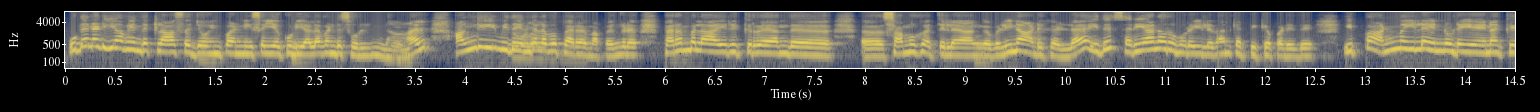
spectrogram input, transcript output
உடனடியாக இந்த கிளாஸை ஜாயின் பண்ணி செய்யக்கூடிய அளவுன்னு சொன்னால் அங்கேயும் இது எந்த அளவு பெறம் அப்போ எங்கட பெரம்பலா இருக்கிற அந்த சமூகத்துல அங்க வெளிநாடுகள்ல இது சரியான ஒரு முறையில தான் கற்பிக்கப்படுது. இப்போ அண்மையில என்னுடைய எனக்கு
